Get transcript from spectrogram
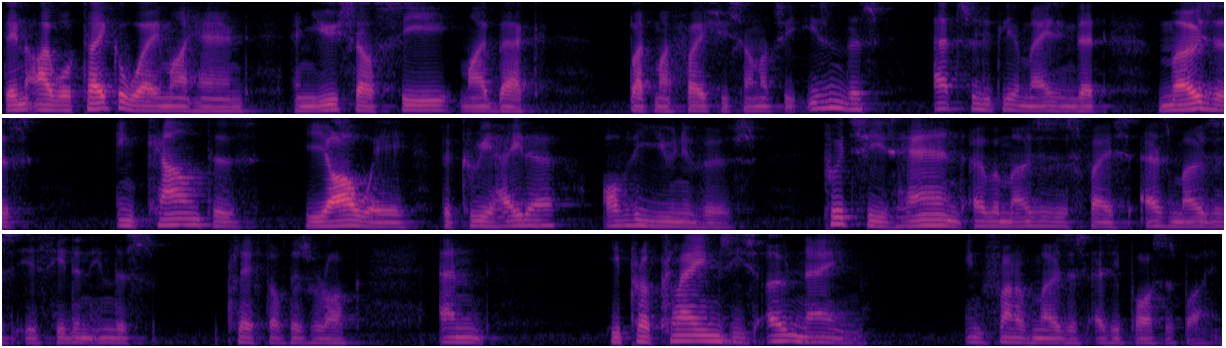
Then I will take away my hand, and you shall see my back, but my face you shall not see. Isn't this absolutely amazing that Moses encounters Yahweh, the creator of the universe, puts his hand over Moses' face as Moses is hidden in this cleft of this rock, and he proclaims his own name in front of Moses as he passes by him.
